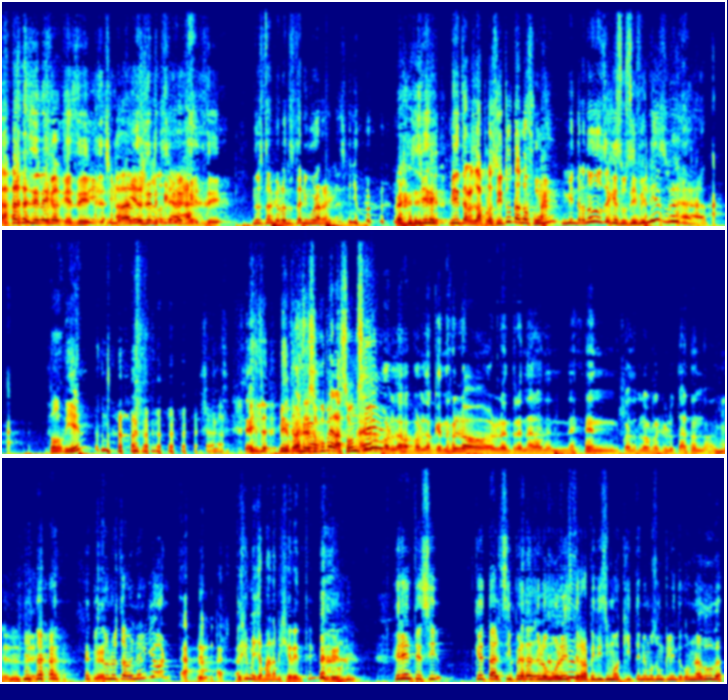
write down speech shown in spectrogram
ahora sí le dijo que sí. Sí, lo ahora sí le o dijo sea. que sí. No está violando usted ninguna regla, señor. Mientras la prostituta no fume. Mientras no nos deje su sífilis, o sea, ¿todo bien? Mientras se ocupe a las 11. Algo por lo, por lo que no lo, lo entrenaron en, en- cuando lo reclutaron, ¿no? Esto no estaba en el guion. Déjeme llamar a mi gerente. Gerente, sí. ¿Qué tal? Sí, perdón que lo moleste rapidísimo. Aquí tenemos un cliente con una duda.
